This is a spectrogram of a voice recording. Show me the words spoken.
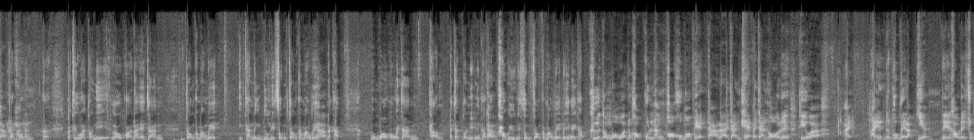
ครับประมาณนั้นฮะก็ถือว่าตอนนี้เราก็ได้อาจารย์จอมขมังเวท อีกท่านหนึ่งอยู่ในซุ้มจอมขมังเวทครับนะครับ มุมมองของอาจารย์ถามอาจารย์ต้นนิดหนึ่งครับครับ ว่าเข้าไปอยู่ในซุ้มจอมขมังเวทได้ยังไงครับ คือต้องบอกว่าต้องขอบคุณทั้งพ่อครูหมอเพชรอ่าและอาจารย์แขกอาจารย์อ๋อด้วยที่ว่าให้ให้ผมได้รับเกียรติที่เข้าได้ชุม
